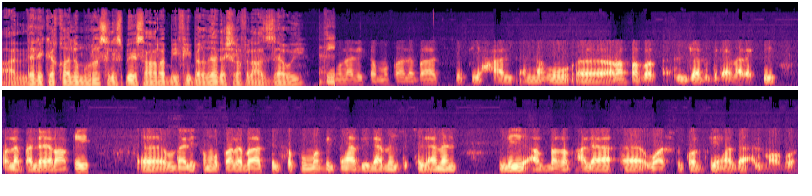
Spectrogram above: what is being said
عن ذلك قال مراسل سبيس عربي في بغداد أشرف العزاوي هنالك مطالبات في حال أنه رفض الجانب الأمريكي طلب العراقي هنالك مطالبات الحكومة بالذهاب إلى مجلس الأمن للضغط على واشنطن في هذا الموضوع.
